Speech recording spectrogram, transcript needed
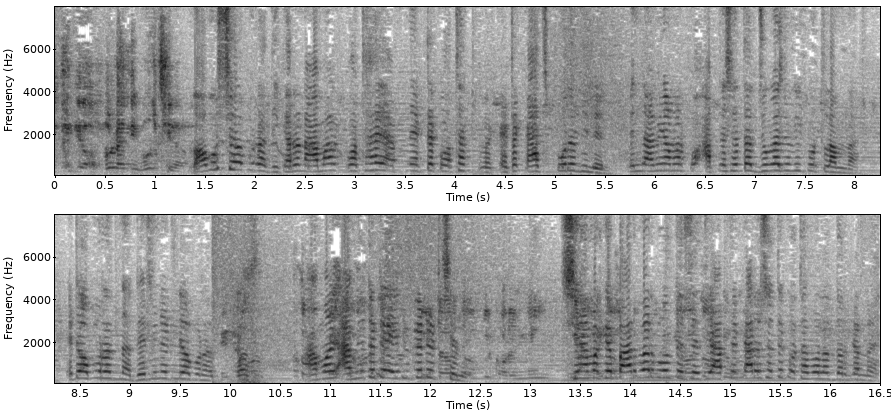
আপনাকে অপরাধী বলছি না। অবশ্যই অপরাধী কারণ আমার কথায় আপনি একটা কথা একটা কাজ করে দিলেন কিন্তু আমি আমার আপনার সাথে আর যোগাযোগই করলাম না। এটা অপরাধ না ডেফিনেটলি অপরাধ। বস, আমার আমি তো একটা এডুকেটেড ছেলে। সে আমাকে বারবার বলতেছে যে আপনি কারোর সাথে কথা বলার দরকার নাই।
